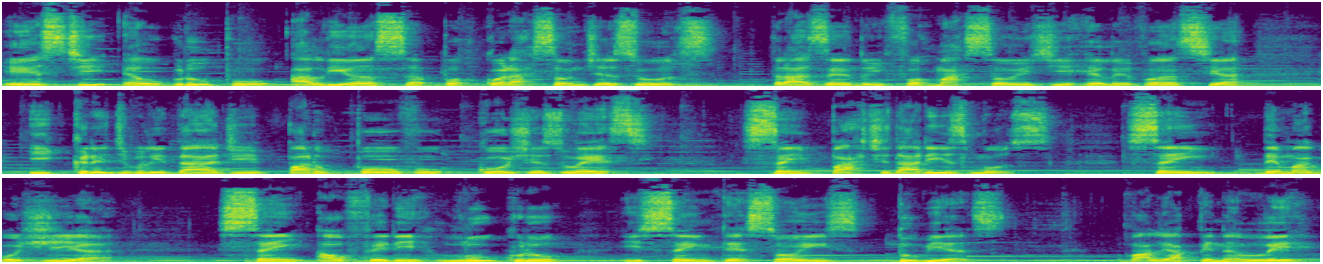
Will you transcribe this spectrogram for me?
Este é o grupo Aliança por Coração de Jesus, trazendo informações de relevância e credibilidade para o povo cojesuense, sem partidarismos, sem demagogia, sem auferir lucro e sem intenções dúbias. Vale a pena ler.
